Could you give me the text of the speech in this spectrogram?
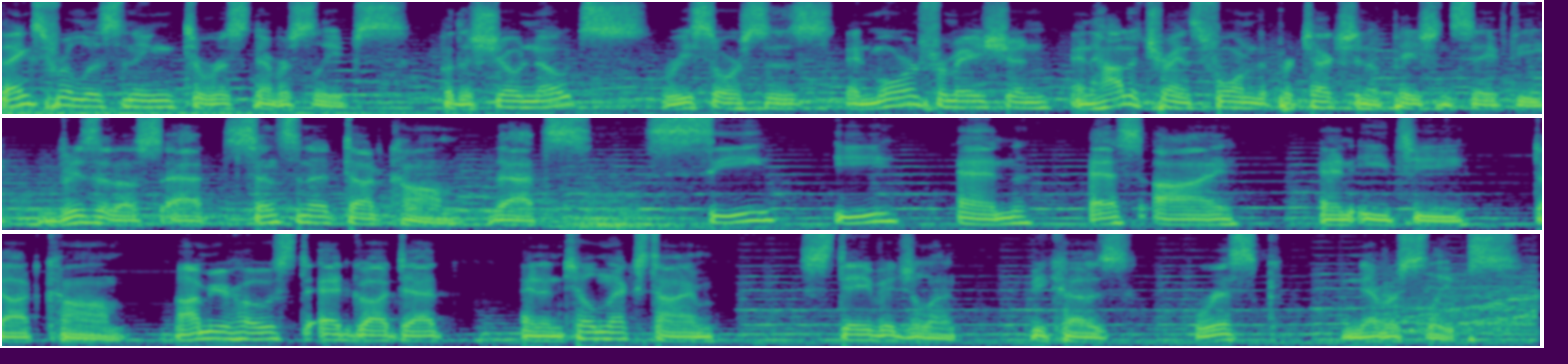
Thanks for listening to Risk Never Sleeps. For the show notes, resources, and more information and how to transform the protection of patient safety, visit us at censinet.com. That's C E N S I N E T.com. I'm your host, Ed Gaudet, and until next time, stay vigilant because risk never sleeps.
